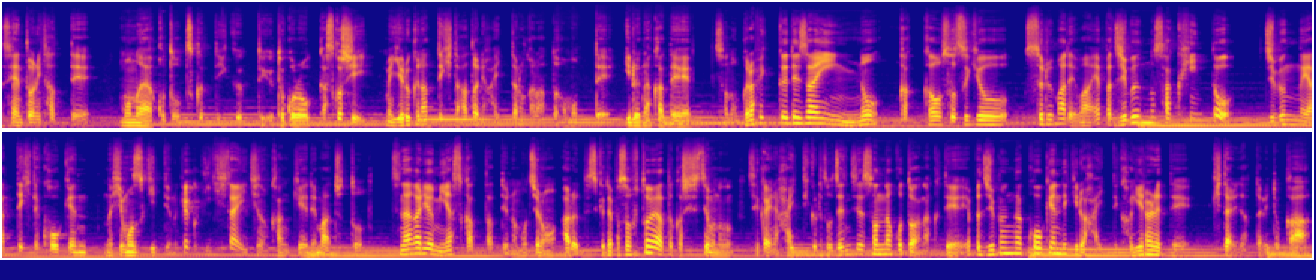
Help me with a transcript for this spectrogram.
先頭に立ってものやことを作っていくっていうところが少し緩くなってきた後に入ったのかなと思っている中で、そのグラフィックデザインの学科を卒業するまでは、やっぱ自分の作品と自分がやってきた貢献の紐づきっていうのは結構1対1の関係で、まあちょっとつながりを見やすかったっていうのはもちろんあるんですけど、やっぱソフトウェアとかシステムの世界に入ってくると全然そんなことはなくて、やっぱ自分が貢献できる範囲って限られてきたりだったりとか、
